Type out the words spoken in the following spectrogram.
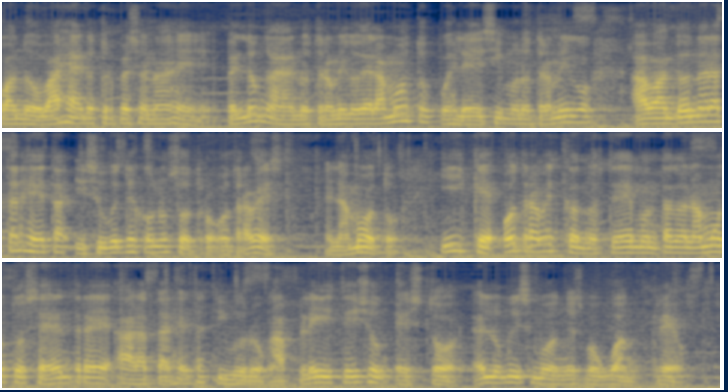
cuando baje a nuestro personaje, perdón, a nuestro amigo de la moto, pues le decimos a nuestro amigo, abandona la tarjeta y súbete con nosotros otra vez en la moto. Y que otra vez cuando esté montando en la moto se entre a la tarjeta tiburón, a PlayStation Store. Es lo mismo en Xbox One, creo.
